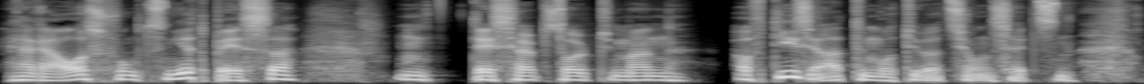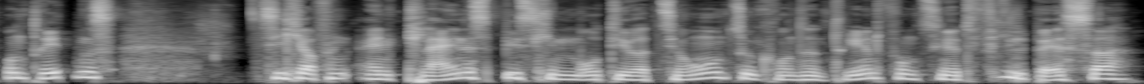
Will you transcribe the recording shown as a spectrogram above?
heraus funktioniert besser und deshalb sollte man auf diese Art der Motivation setzen. Und drittens, sich auf ein, ein kleines bisschen Motivation zu konzentrieren, funktioniert viel besser,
